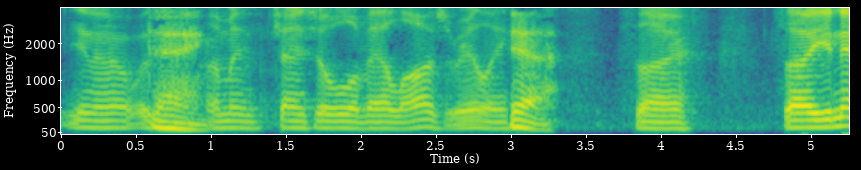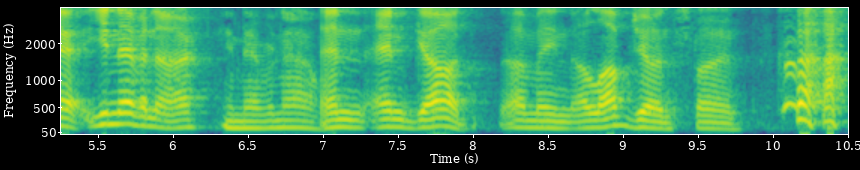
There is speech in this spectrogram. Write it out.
you know, it was, Dang. I mean, changed all of our lives really. yeah. So, so you ne- you never know. You never know. And and God, I mean, I love Jon Stone. yeah,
